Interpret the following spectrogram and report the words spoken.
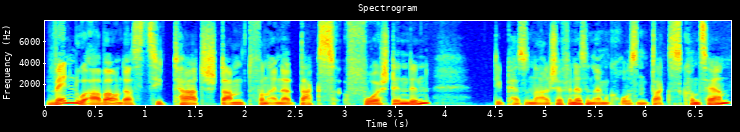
Wenn du aber, und das Zitat stammt von einer DAX-Vorständin, die Personalchefin ist in einem großen DAX-Konzern,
